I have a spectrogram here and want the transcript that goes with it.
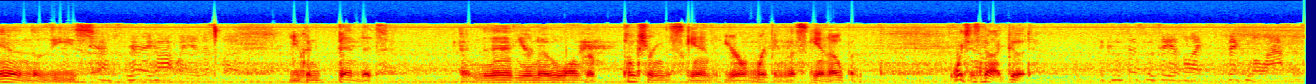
end of these, Yeah, it's very hot when you're this close. you can bend it. And then you're no longer puncturing the skin, you're ripping the skin open, which is not good. The consistency is like thick molasses,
